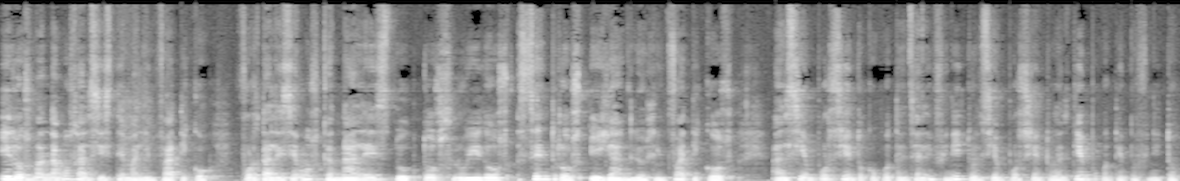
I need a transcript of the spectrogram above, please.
y los mandamos al sistema linfático. Fortalecemos canales, ductos, fluidos, centros y ganglios linfáticos al 100% con potencial infinito, el 100% del tiempo con tiempo infinito.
